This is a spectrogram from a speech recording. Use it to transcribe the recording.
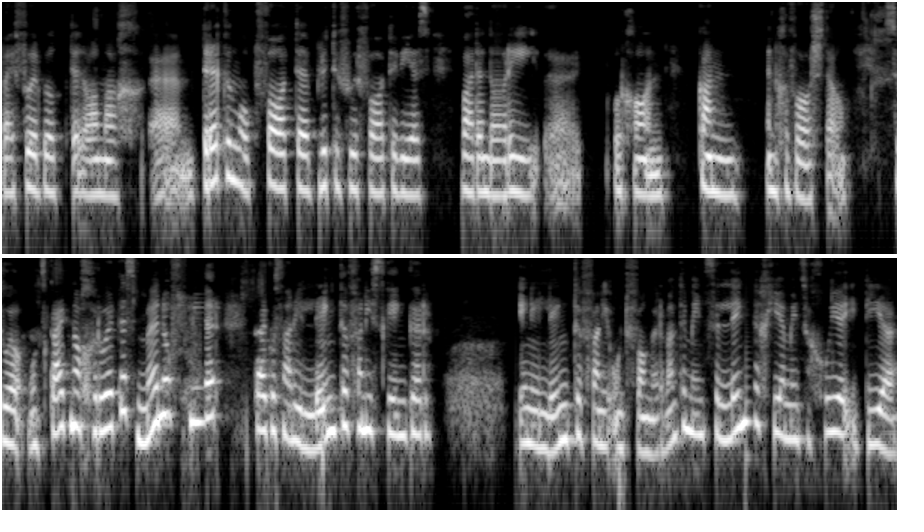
Byvoorbeeld daar mag ehm um, drukking op vate, bloedtoevoervate wees wat dan daardie uh, orgaan kan in gevaar stel. So ons kyk na groottes min of meer, kyk ons na die lengte van die skenker en die lengte van die ontvanger want mense lengte gee mense goeie idee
